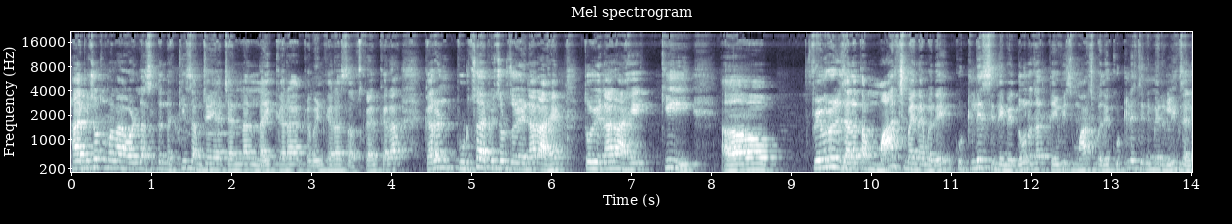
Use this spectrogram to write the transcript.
हा एपिसोड तुम्हाला आवडला असेल तर नक्कीच आमच्या या चॅनलला लाईक करा कमेंट करा सबस्क्राईब करा. कारण पुढचा एपिसोड जो येणार आहे तो येणार आहे की फेब्रुवारी झाला आता मार्च महिन्यामध्ये कुठले सिनेमे दोन हजार तेवीस मार्चमध्ये कुठले सिनेमे रिलीज झाले?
